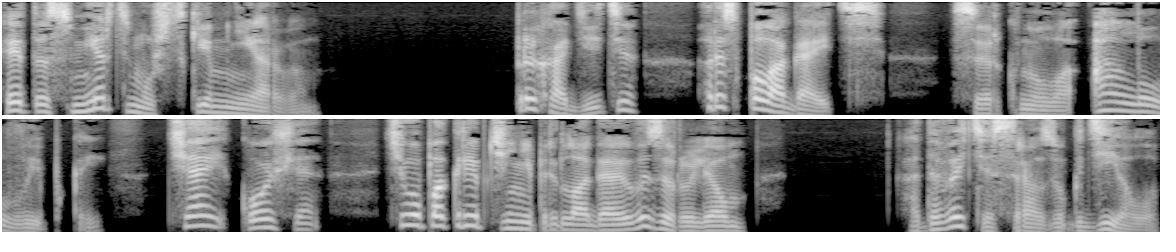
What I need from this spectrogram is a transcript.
это смерть мужским нервам. «Проходите, располагайтесь», — сверкнула Алла улыбкой. «Чай, кофе, чего покрепче не предлагаю, вы за рулем. А давайте сразу к делу.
